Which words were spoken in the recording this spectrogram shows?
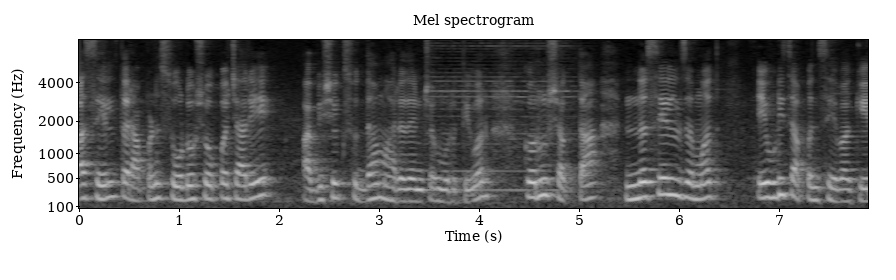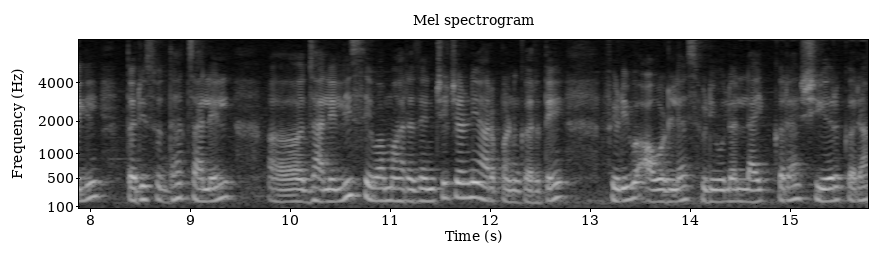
असेल तर आपण सोडोशोपचारे अभिषेकसुद्धा महाराजांच्या मूर्तीवर करू शकता. नसेल जमत एवढीच आपण सेवा केली तरीसुद्धा चालेल झालेली सेवा महाराजांची चरणी अर्पण करते. व्हिडिओ आवडल्यास व्हिडिओला लाईक करा शेअर करा.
